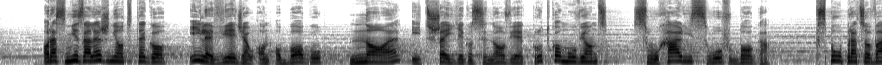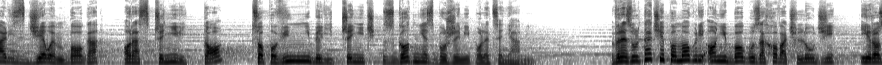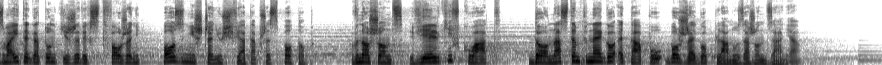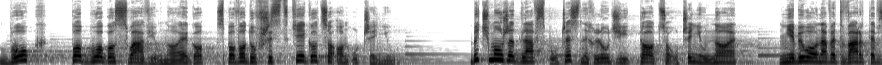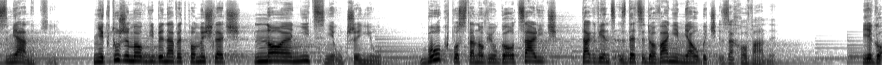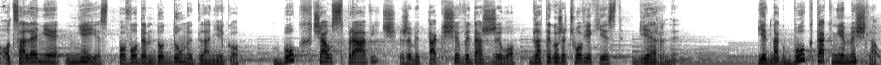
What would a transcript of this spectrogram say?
oraz niezależnie od tego, ile wiedział on o Bogu, Noe i trzej jego synowie, krótko mówiąc, słuchali słów Boga, współpracowali z dziełem Boga oraz czynili to, co powinni byli czynić zgodnie z Bożymi poleceniami. W rezultacie pomogli oni Bogu zachować ludzi i rozmaite gatunki żywych stworzeń po zniszczeniu świata przez potop, wnosząc wielki wkład do następnego etapu Bożego planu zarządzania. Bóg pobłogosławił Noego z powodu wszystkiego, co on uczynił. Być może dla współczesnych ludzi to, co uczynił Noe, nie było nawet warte wzmianki. Niektórzy mogliby nawet pomyśleć: Noe nic nie uczynił. Bóg postanowił go ocalić, tak więc zdecydowanie miał być zachowany. Jego ocalenie nie jest powodem do dumy dla niego. Bóg chciał sprawić, żeby tak się wydarzyło, dlatego że człowiek jest bierny. Jednak Bóg tak nie myślał.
